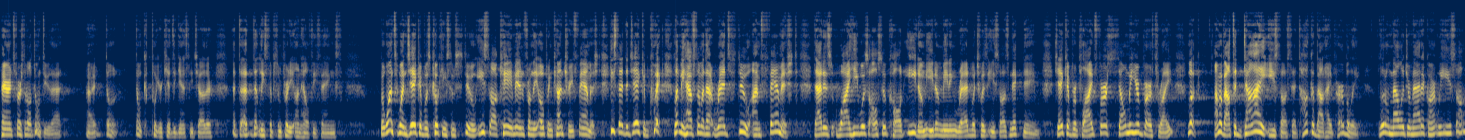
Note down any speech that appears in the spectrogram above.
Parents, first of all, don't do that. All right, don't don't put your kids against each other. That, that, that leads to some pretty unhealthy things. But once, when Jacob was cooking some stew, Esau came in from the open country famished. He said to Jacob, Quick, let me have some of that red stew. I'm famished. That is why he was also called Edom, Edom meaning red, which was Esau's nickname. Jacob replied, First, sell me your birthright. Look, I'm about to die, Esau said. Talk about hyperbole. Little melodramatic, aren't we, Esau?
